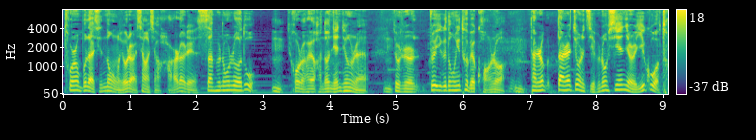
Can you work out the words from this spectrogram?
突然不再心动了，有点像小孩儿的这三分钟热度，嗯，或者还有很多年轻人，嗯。就是追一个东西特别狂热，嗯，但是但是就是几分钟新鲜劲儿一过，突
